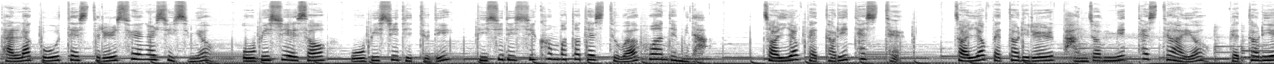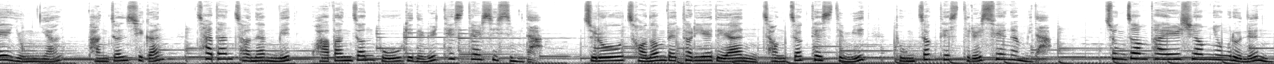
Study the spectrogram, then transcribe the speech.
단락 보호 테스트를 수행할 수 있으며 OBC에서 OBC D2D, DC-DC 컨버터 테스트와 호환됩니다. 전력 배터리 테스트 전력 배터리를 방전 및 테스트하여 배터리의 용량, 방전 시간, 차단 전압 및 과방전 보호 기능을 테스트할 수 있습니다. 주로 전원 배터리에 대한 정적 테스트 및 동적 테스트를 수행합니다. 충전 파일 시험용으로는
